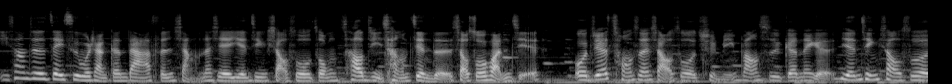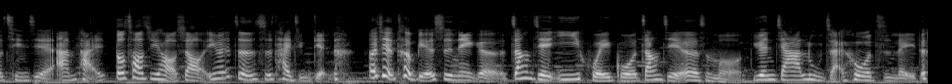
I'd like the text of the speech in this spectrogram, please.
以上就是这次我想跟大家分享那些言情小说中超级常见的小说环节。我觉得重生小说的取名方式跟那个言情小说的情节安排都超级好笑，因为真的是太经典了。而且特别是那个章节一回国，章节二什么冤家路窄或之类的，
